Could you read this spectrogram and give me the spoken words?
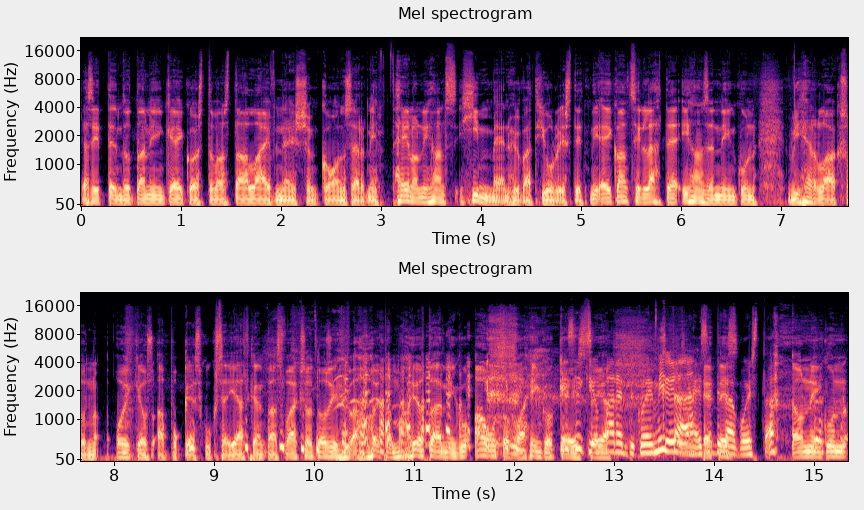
Ja sitten tota niin, keikoista vastaa Live Nation-konserni. Heillä on ihan himmeen hyvät juristit, niin ei kansi lähteä ihan sen niin kuin Viherlaakson oikeusapukeskuksen jätkän kanssa, vaikka se on tosi hyvä hoitamaan jotain niin kuin autovahinkokeissejä. Sekin on parempi kuin ei mitään, Kyllä. se pitää muistaa. On niin kuin,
